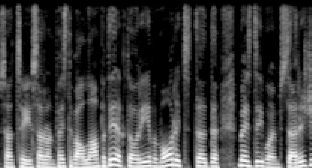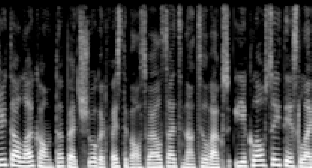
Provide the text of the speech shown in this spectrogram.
sacīja sarunu festivāla Lampa direktora Ieva Morits, tad mēs dzīvojam sarežģītā laikā, un tāpēc šogad festivāls vēlas aicināt cilvēkus ieklausīties, lai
